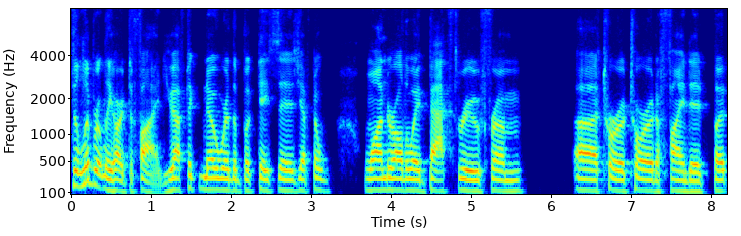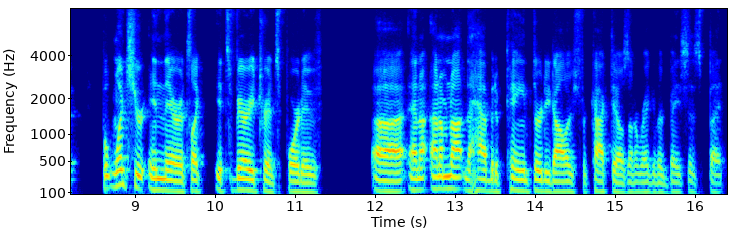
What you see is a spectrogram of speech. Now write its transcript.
deliberately hard to find. You have to know where the bookcase is. You have to wander all the way back through from uh, Toro Toro to find it. But but once you're in there, it's like it's very transportive. Uh, and and I'm not in the habit of paying thirty dollars for cocktails on a regular basis, but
